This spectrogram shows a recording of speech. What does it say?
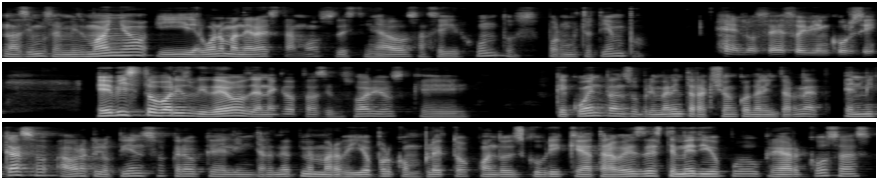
nacimos el mismo año y de alguna manera estamos destinados a seguir juntos por mucho tiempo. Lo sé, soy bien cursi. He visto varios videos de anécdotas de usuarios que, que cuentan su primera interacción con el Internet. En mi caso, ahora que lo pienso, creo que el Internet me maravilló por completo cuando descubrí que a través de este medio puedo crear cosas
